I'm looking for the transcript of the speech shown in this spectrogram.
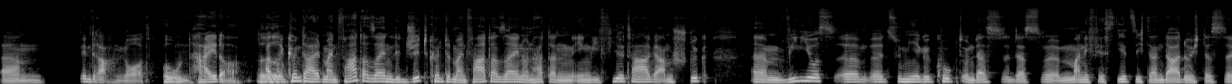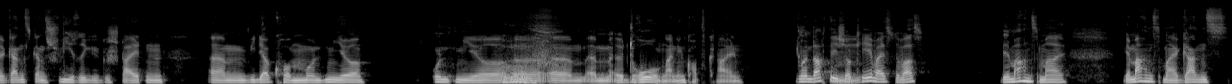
Ähm, den Drachenlord. Oh, ein Haider. Also er könnte halt mein Vater sein, legit könnte mein Vater sein und hat dann irgendwie vier Tage am Stück ähm, Videos äh, äh, zu mir geguckt und das, das äh, manifestiert sich dann dadurch, dass äh, ganz, ganz schwierige Gestalten ähm, wiederkommen und mir und mir äh, ähm, ähm, äh, Drohungen an den Kopf knallen. Und dann dachte ich, Mhm. okay, weißt du was? Wir machen es mal, wir machen es mal ganz,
